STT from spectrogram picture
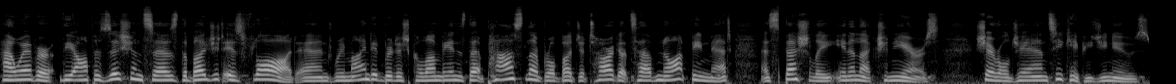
However, the opposition says the budget is flawed and reminded British Columbians that past Liberal budget targets have not been met, especially in election years. Cheryl Jan, CKPG News.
